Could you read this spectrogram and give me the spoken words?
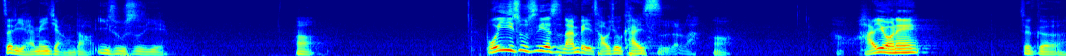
这里还没讲到艺术事业，啊。不过艺术事业是南北朝就开始了啦，啊。好，还有呢，这个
